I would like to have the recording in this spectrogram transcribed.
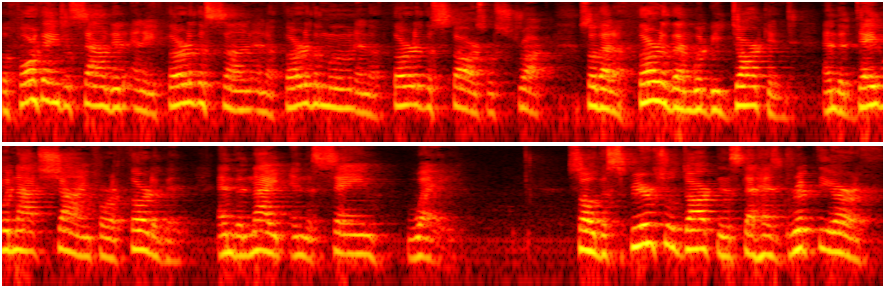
The fourth angel sounded, and a third of the sun, and a third of the moon, and a third of the stars were struck, so that a third of them would be darkened, and the day would not shine for a third of it, and the night in the same way. So the spiritual darkness that has gripped the earth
